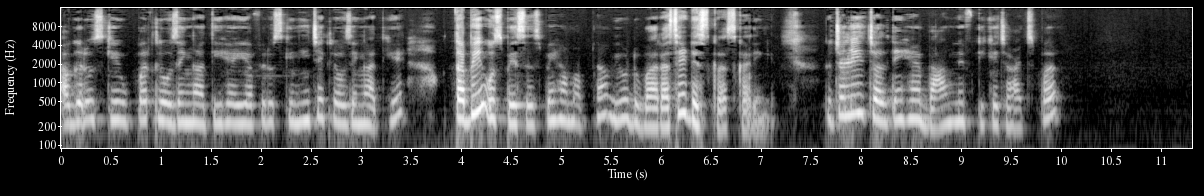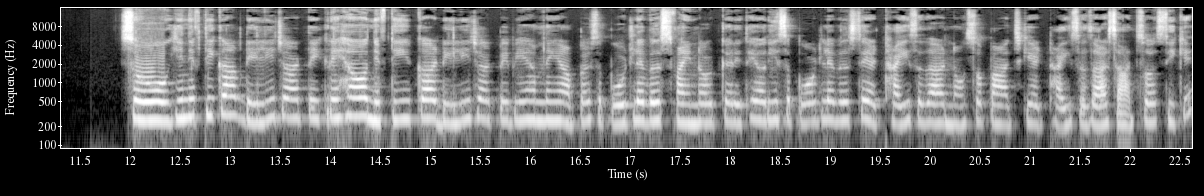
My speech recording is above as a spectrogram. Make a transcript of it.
अगर उसके ऊपर क्लोजिंग आती है या फिर उसके नीचे क्लोजिंग आती है, तभी उस बेसिस पे हम अपना व्यू दोबारा से डिस्कस करेंगे। तो चलिए चलते हैं बैंक निफ्टी के चार्ट्स पर। सो so, ये निफ्टी का आप डेली चार्ट देख रहे हैं और निफ्टी का डेली चार्ट पे भी हमने यहाँ पर सपोर्ट लेवल्स फाइंड आउट करे थे और ये सपोर्ट लेवल्स थे अट्ठाईस हज़ार नौ सौ पाँच के अट्ठाईस हज़ार सात सौ अस्सी के।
